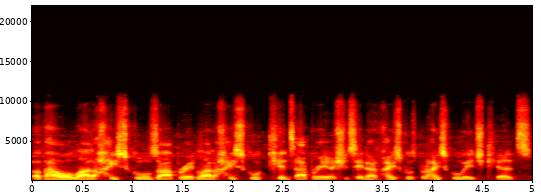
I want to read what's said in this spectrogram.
of how a lot of high schools operate. A lot of high school kids operate. I should say not high schools, but high school age kids.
